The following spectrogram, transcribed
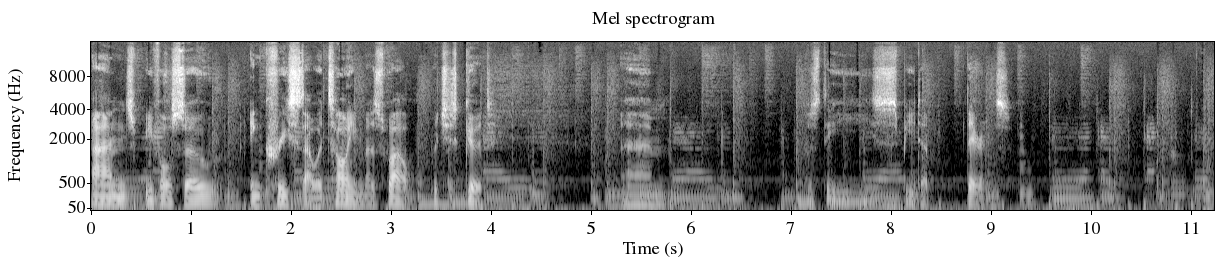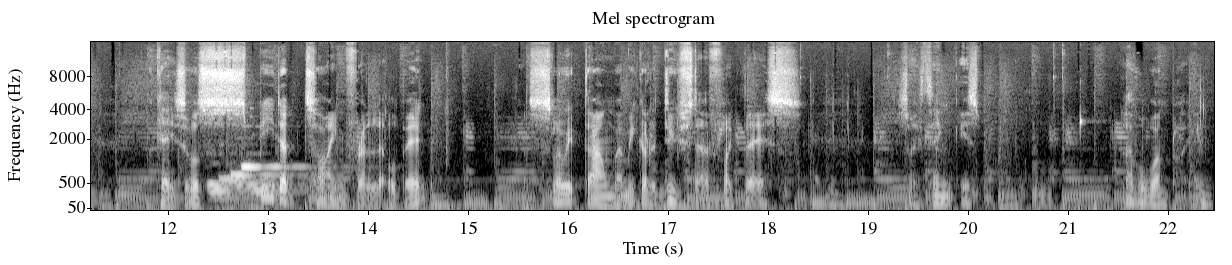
and we've also increased our time as well, which is good. Um, was the speed up? There it is. Okay, so we'll speed up time for a little bit. Slow it down when we got to do stuff like this. So I think is level one plane.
